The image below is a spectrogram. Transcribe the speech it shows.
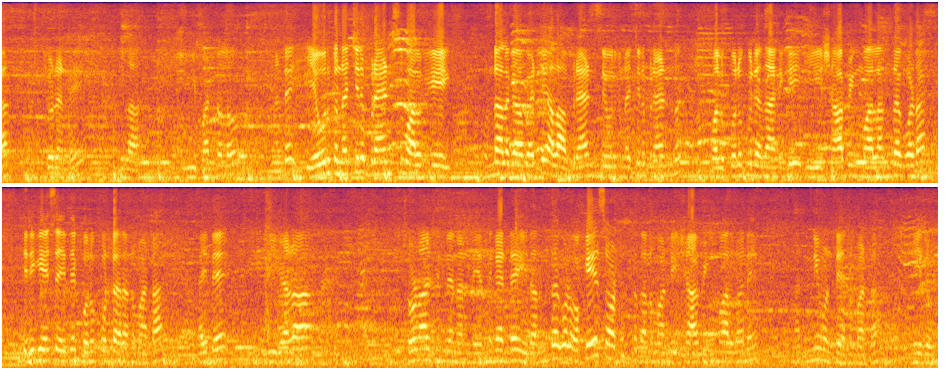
చూడండి. ఇలా ఈ బట్టలు అంటే ఎవరికి నచ్చిన బ్రాండ్స్ వాళ్ళకి ఉండాలి కాబట్టి అలా బ్రాండ్స్ ఎవరికి నచ్చిన బ్రాండ్లు వాళ్ళు కొనుక్కునే దానికి ఈ షాపింగ్ మాల్ అంతా కూడా తిరిగేసి అయితే కొనుక్కుంటారనమాట అయితే ఈ గడ చూడాల్సిందేనండి. ఎందుకంటే ఇదంతా కూడా ఒకే చోట ఉంటుంది అనమాట ఈ షాపింగ్ మాల్లోనే. అన్నీ ఉంటాయి అన్నమాట మీరు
